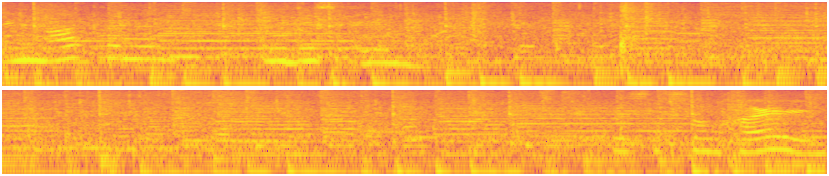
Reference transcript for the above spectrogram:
I'm not gonna do this anymore. This is so hard.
